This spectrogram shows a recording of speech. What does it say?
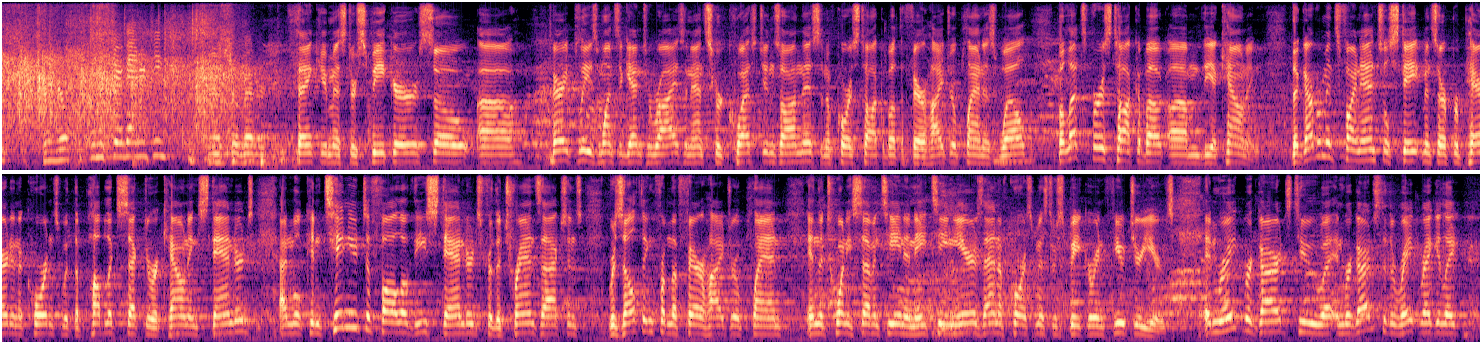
Minister of Energy. Minister of Energy. Thank you, Mr. Speaker. So, uh, very pleased once again to rise and answer questions on this, and of course talk about the Fair Hydro Plan as well. But let's first talk about um, the accounting. The government's financial statements are prepared in accordance with the public sector accounting standards, and will continue to follow these standards for the transactions resulting from the Fair Hydro Plan in the 2017 and 18 years, and of course, Mr. Speaker, in future years. In rate regards to uh, in regards to the rate regulated accounting.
